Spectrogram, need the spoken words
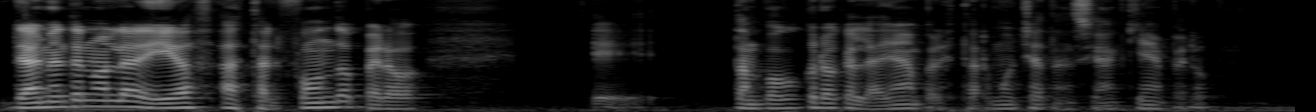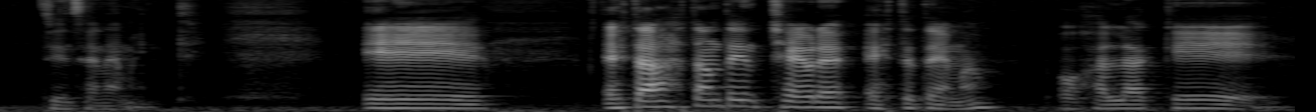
realmente no le he leído hasta el fondo, pero tampoco creo que le hayan a prestar mucha atención aquí en Perú, sinceramente. está bastante chévere este tema. Ojalá que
